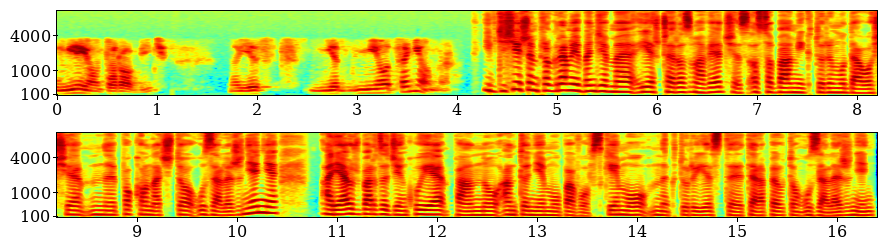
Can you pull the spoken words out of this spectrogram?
umieją to robić, no jest nie, nieocenione. I w dzisiejszym programie będziemy jeszcze rozmawiać z osobami, którym udało się pokonać to uzależnienie. A ja już bardzo dziękuję panu Antoniemu Pawłowskiemu, który jest terapeutą uzależnień,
